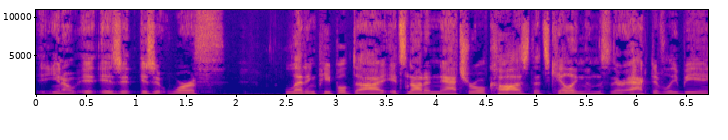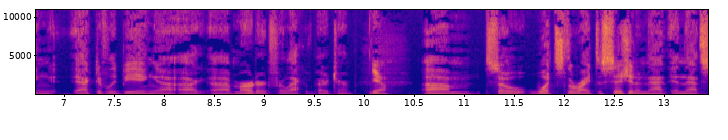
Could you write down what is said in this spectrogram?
you know is it is it worth letting people die it's not a natural cause that's killing them they're actively being actively being uh, uh, uh, murdered for lack of a better term Yeah. Um, so what's the right decision in that in that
